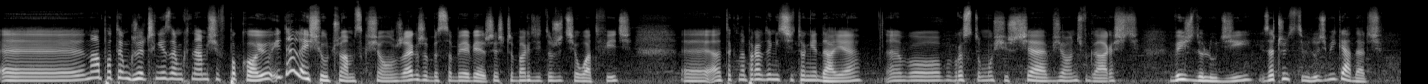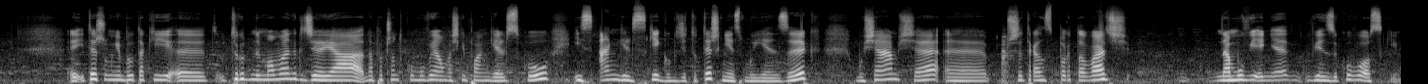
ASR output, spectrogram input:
E, no a potem grzecznie zamknęłam się w pokoju i dalej się uczyłam z książek, żeby sobie, wiesz, jeszcze bardziej to życie ułatwić. E, ale tak naprawdę nic ci to nie daje, e, bo po prostu musisz się wziąć w garść, wyjść do ludzi i zacząć z tymi ludźmi gadać. E, I też u mnie był taki t- trudny moment, gdzie ja na początku mówiłam właśnie po angielsku i z angielskiego, gdzie to też nie jest mój język, musiałam się e, przetransportować na mówienie w języku włoskim.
